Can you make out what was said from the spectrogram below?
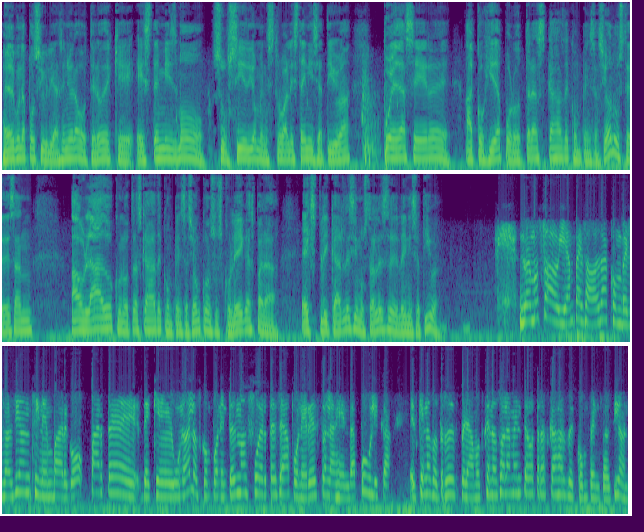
¿Hay alguna posibilidad, señora Botero, de que este mismo subsidio menstrual, esta iniciativa, pueda ser eh, acogida por otras cajas de compensación? ¿Ustedes han ha hablado con otras cajas de compensación, con sus colegas, para explicarles y mostrarles eh, la iniciativa? No hemos todavía empezado esa conversación, sin embargo, parte de, que uno de los componentes más fuertes sea poner esto en la agenda pública es que nosotros esperamos que no solamente otras cajas de compensación,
